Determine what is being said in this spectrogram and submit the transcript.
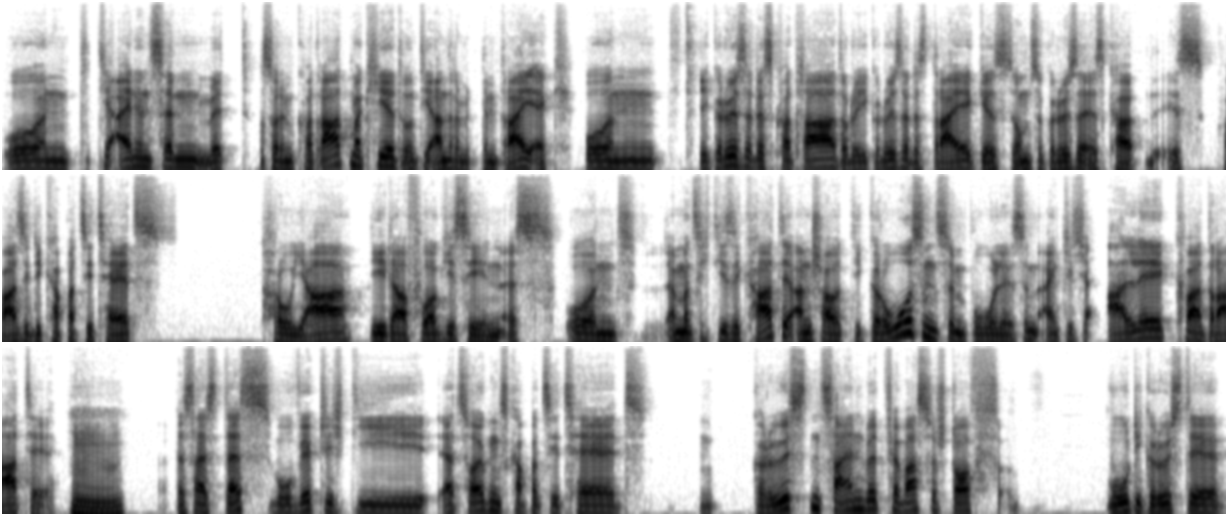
Und die einen sind mit so einem Quadrat markiert und die anderen mit einem Dreieck. Und je größer das Quadrat oder je größer das Dreieck ist, umso größer ist, ist quasi die Kapazität pro Jahr, die da vorgesehen ist. Und wenn man sich diese Karte anschaut, die großen Symbole sind eigentlich alle Quadrate. Mhm. Das heißt, das, wo wirklich die Erzeugungskapazität am größten sein wird für Wasserstoff, wo die größte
